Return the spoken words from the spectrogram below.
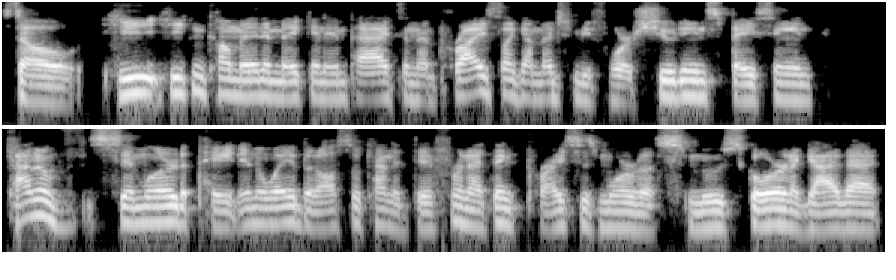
so he he can come in and make an impact. And then Pryce, like I mentioned before, shooting, spacing, kind of similar to Payton in a way, but also kind of different. I think Pryce is more of a smooth scorer and a guy that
